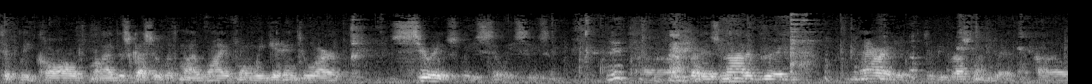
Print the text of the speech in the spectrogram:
typically call, when I discuss it with my wife, when we get into our seriously silly season. Uh, but it's not a good narrative to be wrestling with uh,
